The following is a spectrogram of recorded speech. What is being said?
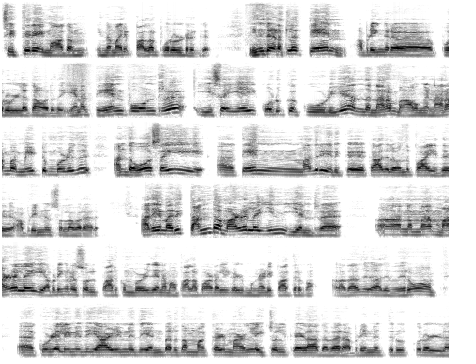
சித்திரை மாதம் இந்த மாதிரி பல பொருள் இருக்கு. இந்த இடத்துல தேன் அப்படிங்கிற பொருள்ல தான் வருது. ஏன்னா தேன் போன்ற இசையை கொடுக்கக்கூடிய அந்த நரம்பு அவங்க நரம்பை மீட்டும் பொழுது அந்த ஓசை தேன் மாதிரி இருக்கு காதுல வந்து பாயுது அப்படின்னு சொல்ல வராரு அதே மாதிரி தந்த மழலையின் என்ற நம்ம மழலை அப்படிங்கிற சொல் பார்க்கும் பொழுதே நம்ம பல பாடல்கள் முன்னாடி பார்த்திருக்கோம். அதாவது அது வெறும் குழலினிது யாழினிது என்பர்தம் மக்கள் மழலை சொல் கேளாதவர் அப்படின்னு திருக்குறள்ல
